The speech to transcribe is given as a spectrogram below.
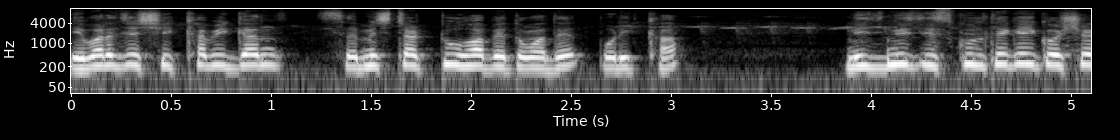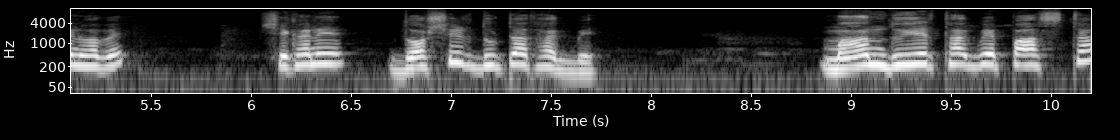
এবারে যে শিক্ষাবিজ্ঞান সেমিস্টার টু হবে তোমাদের পরীক্ষা, নিজ নিজ স্কুল থেকেই কোশ্চেন হবে। সেখানে দশের দুটা থাকবে। মান দুইয়ের থাকবে পাঁচটা।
